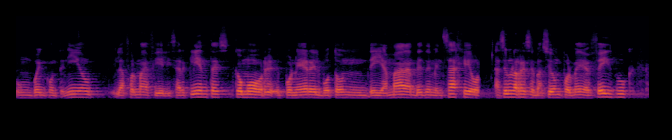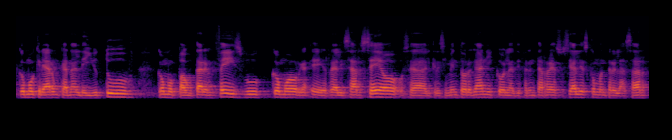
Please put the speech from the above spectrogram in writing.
un buen contenido, la forma de fidelizar clientes, cómo poner el botón de llamada en vez de mensaje o hacer una reservación por medio de Facebook, cómo crear un canal de YouTube, cómo pautar en Facebook, cómo eh, realizar SEO, o sea, el crecimiento orgánico en las diferentes redes sociales, cómo entrelazar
